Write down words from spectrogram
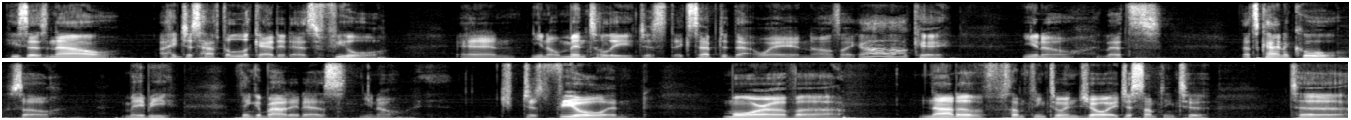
he says now I just have to look at it as fuel, and you know mentally just accept it that way. And I was like, oh okay, you know that's that's kind of cool. So maybe think about it as you know just fuel and more of a not of something to enjoy, just something to to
